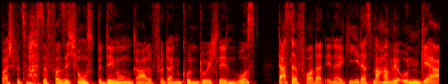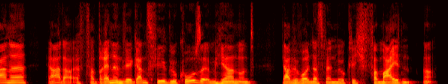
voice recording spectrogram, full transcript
beispielsweise Versicherungsbedingungen gerade für deinen Kunden durchlesen musst, das erfordert Energie, das machen wir ungerne. Ja, da verbrennen wir ganz viel Glucose im Hirn und ja, wir wollen das, wenn möglich, vermeiden. Ja.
